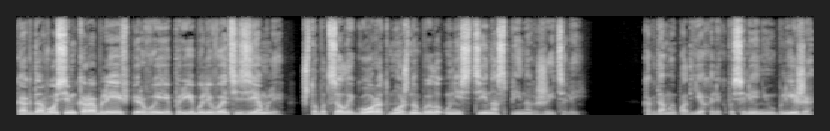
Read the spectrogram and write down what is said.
Когда восемь кораблей впервые прибыли в эти земли, чтобы целый город можно было унести на спинах жителей. Когда мы подъехали к поселению ближе,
